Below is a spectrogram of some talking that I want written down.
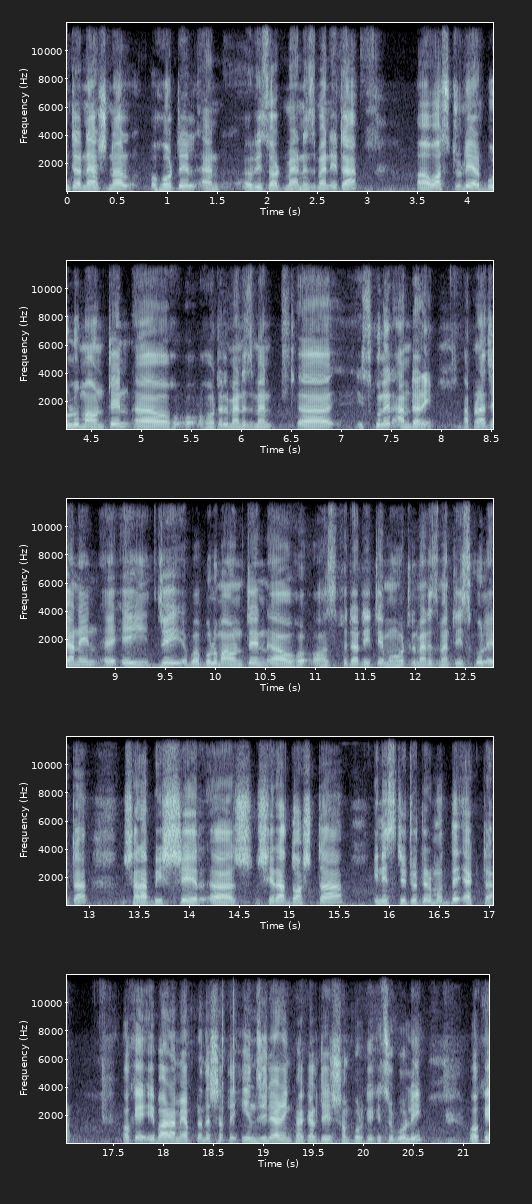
international hotel and resort management এটা অস্ট্রেলিয়ার ব্লু মাউন্টেন হোটেল ম্যানেজমেন্ট স্কুলের আন্ডারে আপনারা জানেন এই যে ব্লু মাউন্টেন হসপিটালিটি এবং হোটেল ম্যানেজমেন্ট স্কুল, এটা সারা বিশ্বের সেরা দশটা ইনস্টিটিউটের মধ্যে একটা। ওকে এবার আমি আপনাদের সাথে ইঞ্জিনিয়ারিং ফ্যাকাল্টির সম্পর্কে কিছু বলি। ওকে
